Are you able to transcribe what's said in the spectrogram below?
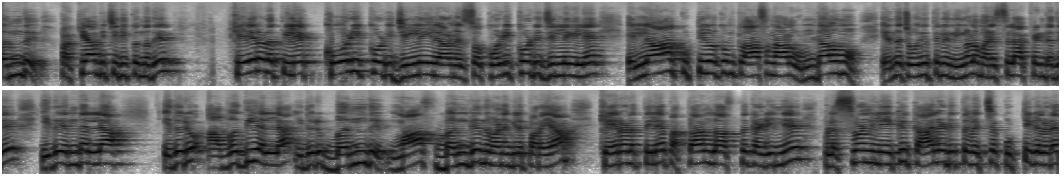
ബന്ദ് പ്രഖ്യാപിച്ചിരിക്കുന്നത് കേരളത്തിലെ കോഴിക്കോട് ജില്ലയിലാണ്. സോ കോഴിക്കോട് ജില്ലയിലെ എല്ലാ കുട്ടികൾക്കും ക്ലാസ് നാളെ ഉണ്ടാവുമോ എന്ന ചോദ്യത്തിന് നിങ്ങൾ മനസ്സിലാക്കേണ്ടത് ഇത് എന്തല്ല? ഇതൊരു അവധിയല്ല ഇതൊരു ബന്ദ് മാസ് ബങ്ക് എന്ന് വേണമെങ്കിൽ പറയാം. കേരളത്തിലെ പത്താം ക്ലാസ് കഴിഞ്ഞ് പ്ലസ് വണ്ണിലേക്ക് കാലെടുത്ത് വെച്ച കുട്ടികളുടെ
